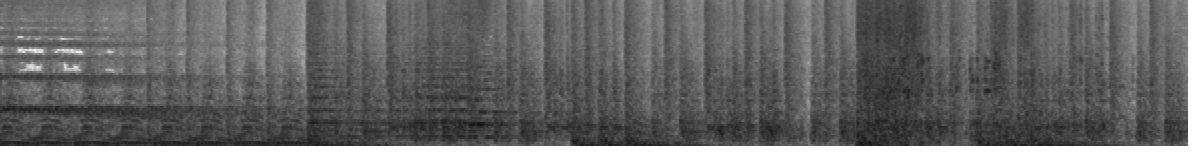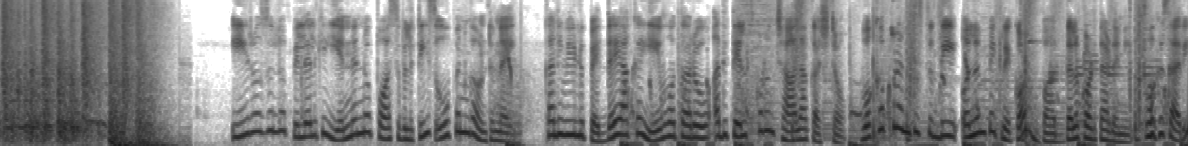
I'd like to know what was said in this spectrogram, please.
more, more, more, more. ఈ రోజుల్లో పిల్లలకి ఎన్నెన్నో పాసిబిలిటీస్ ఓపెన్గా ఉంటున్నాయి. కానీ వీళ్ళు పెద్దయ్యాక ఏమవుతారో అది తెలుసుకోవడం చాలా కష్టం. ఒకప్పుడు అనిపిస్తుంది ఒలింపిక్ రికార్డ్ బద్దలు కొడతాడని. ఒకసారి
